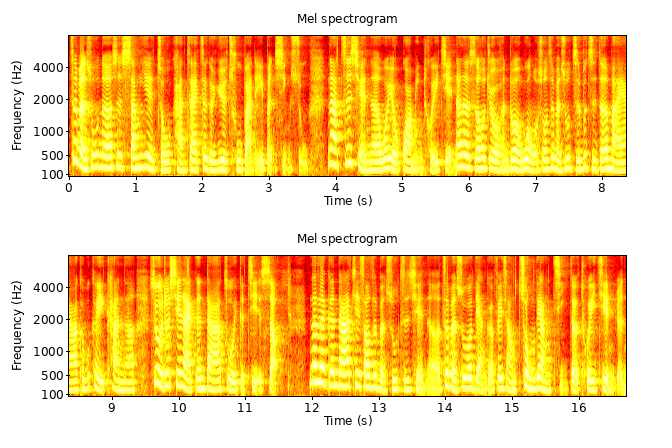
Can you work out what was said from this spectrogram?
这本书呢，是商业周刊在这个月出版的一本新书。那之前呢，我也有挂名推荐，那那时候就有很多人问我说，这本书值不值得买啊？可不可以看呢？所以我就先来跟大家做一个介绍。那在跟大家介绍这本书之前呢，这本书有两个非常重量级的推荐人。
